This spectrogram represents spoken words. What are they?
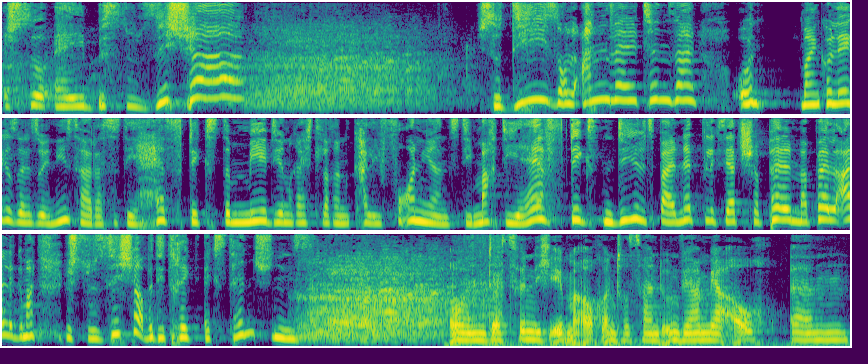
ich so, ey, bist du sicher? Ich so, die soll Anwältin sein und mein Kollege sagt so, Enisa, das ist die heftigste Medienrechtlerin Kaliforniens. Die macht die heftigsten Deals bei Netflix. Die hat Chappelle, Mappelle, alle gemacht. Ich so, sicher, aber die trägt Extensions. Und das finde ich eben auch interessant. Und wir haben ja auch ähm,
